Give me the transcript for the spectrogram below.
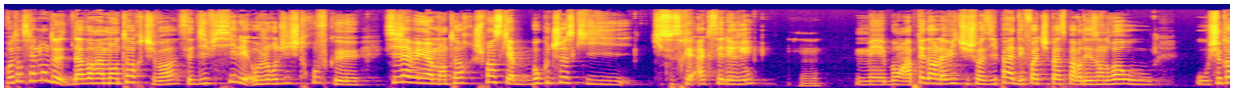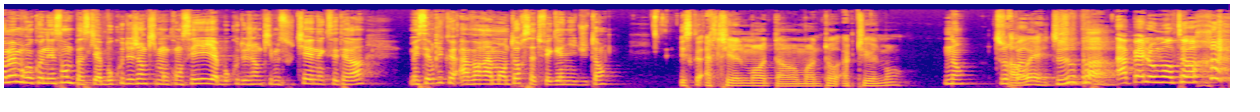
potentiellement d'avoir un mentor, tu vois. C'est difficile et aujourd'hui, je trouve que si j'avais eu un mentor, je pense qu'il y a beaucoup de choses qui qui se seraient accélérées. Hmm. Mais bon, après dans la vie, tu choisis pas, des fois tu passes par des endroits où où je suis quand même reconnaissante parce qu'il y a beaucoup de gens qui m'ont conseillé, il y a beaucoup de gens qui me soutiennent, etc. Mais c'est vrai qu'avoir un mentor, ça te fait gagner du temps. Est-ce que actuellement t'as un mentor actuellement? Non, toujours Ah pas. ouais, toujours pas. Appel au mentor.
